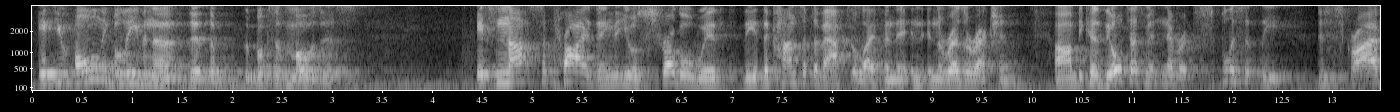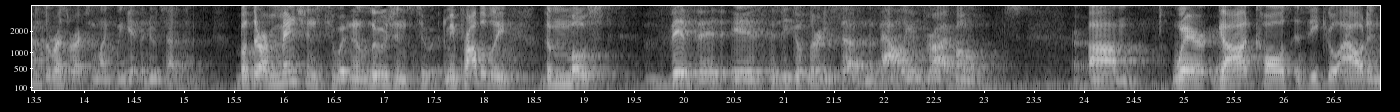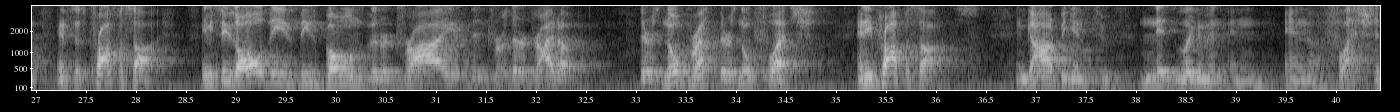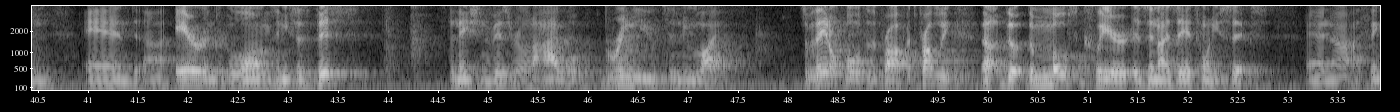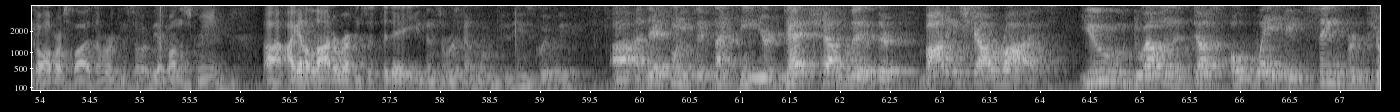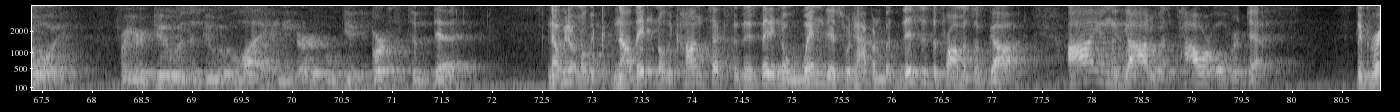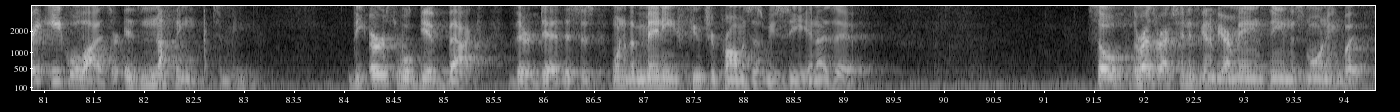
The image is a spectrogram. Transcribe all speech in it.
if you only believe in the, the, the, the books of Moses, it's not surprising that you will struggle with the, the concept of afterlife and the, in, in the resurrection. Um, because the Old Testament never explicitly describes the resurrection like we get in the New Testament. But there are mentions to it and allusions to it. I mean, probably the most vivid is Ezekiel 37, the valley of dry bones, um, where God calls Ezekiel out and, and says, prophesy. And he sees all these, these bones that are dry, that, that are dried up. There is no breath, there is no flesh. And he prophesies. And God begins to knit ligament and, and uh, flesh and, and uh, air into the lungs. And he says, This is the nation of Israel, and I will bring you to new life. So they don't hold to the prophets. Probably uh, the, the most clear is in Isaiah 26. And uh, I think all of our slides are working, so it'll be up on the screen. Uh, I got a lot of references today, Ethan, so we're just going to move through these quickly. Uh, Isaiah 26, 19. Your dead shall live, their bodies shall rise. You who dwell in the dust, awake and sing for joy, for your dew is a dew of light, and the earth will give birth to the dead. Now we don't know the now they didn't know the context of this, they didn't know when this would happen, but this is the promise of God. I am the God who has power over death. The great equalizer is nothing to me. The earth will give back their dead. This is one of the many future promises we see in Isaiah. So, the resurrection is going to be our main theme this morning, but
